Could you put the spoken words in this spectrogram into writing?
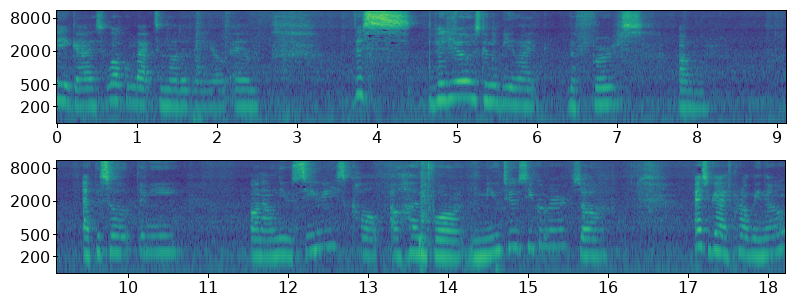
Hey guys, welcome back to another video and this video is gonna be like the first um, episode thingy on our new series called I'll Hunt for Mewtwo Secret Rare. So as you guys probably know,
